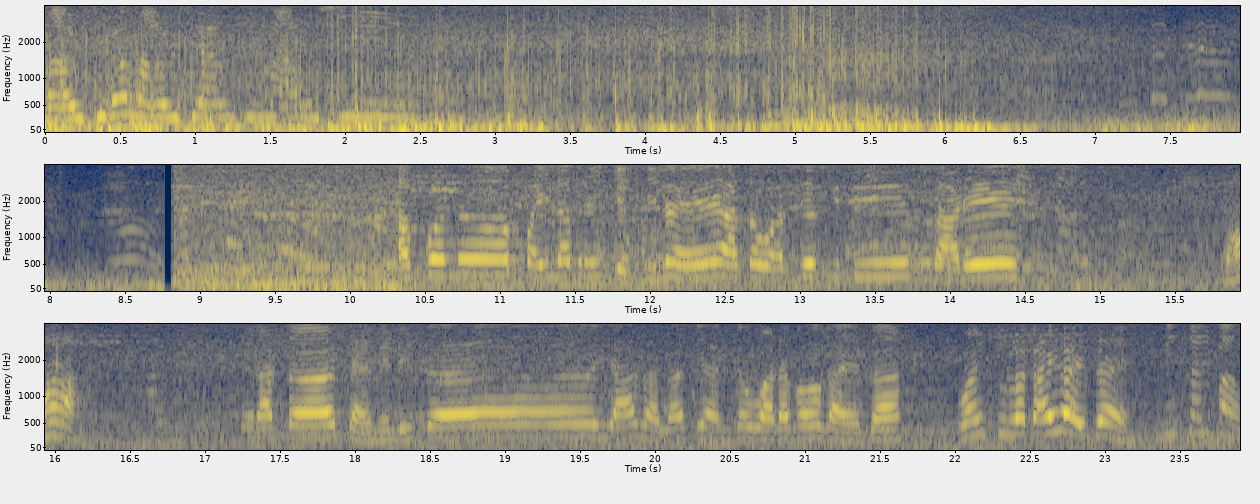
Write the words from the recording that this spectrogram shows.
मावशी ना मावशी आमची मावशी. आपण पहिला ब्रेक घेतलेला आहे. आता वाजलेत किती? साडे दहा. तर आता फॅमिलीचं या झाला ते अंक वडापाव खायचा. पण तुला काय खायचं आहे मिसल पाव.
